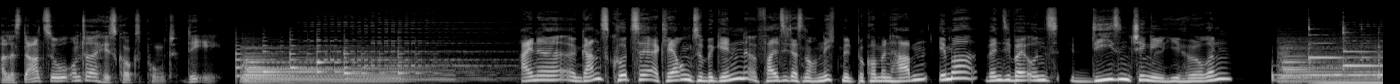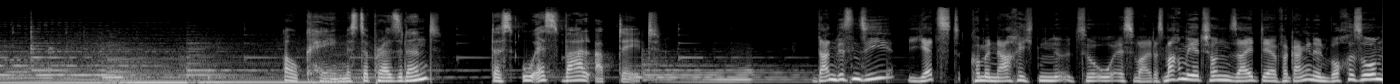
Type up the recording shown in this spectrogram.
Alles dazu unter hiscox.de. Eine äh, ganz kurze Erklärung zu Beginn, falls Sie das noch nicht mitbekommen haben. Immer, wenn Sie bei uns diesen Jingle hier hören, Okay, Mr. President, das US-Wahl-Update. Dann wissen Sie, jetzt kommen Nachrichten zur US-Wahl. Das machen wir jetzt schon seit der vergangenen Woche so.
